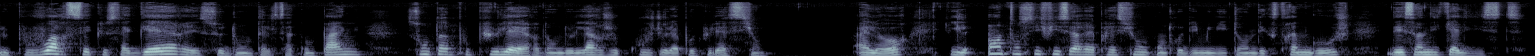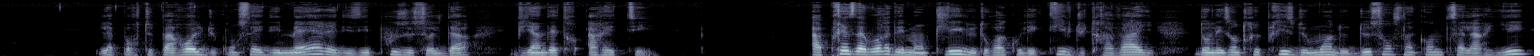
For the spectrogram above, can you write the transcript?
Le pouvoir sait que sa guerre et ce dont elle s'accompagne sont impopulaires dans de larges couches de la population. Alors, il intensifie sa répression contre des militants d'extrême gauche, des syndicalistes. La porte-parole du Conseil des maires et des épouses de soldats vient d'être arrêtée. Après avoir démantelé le droit collectif du travail dans les entreprises de moins de 250 salariés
